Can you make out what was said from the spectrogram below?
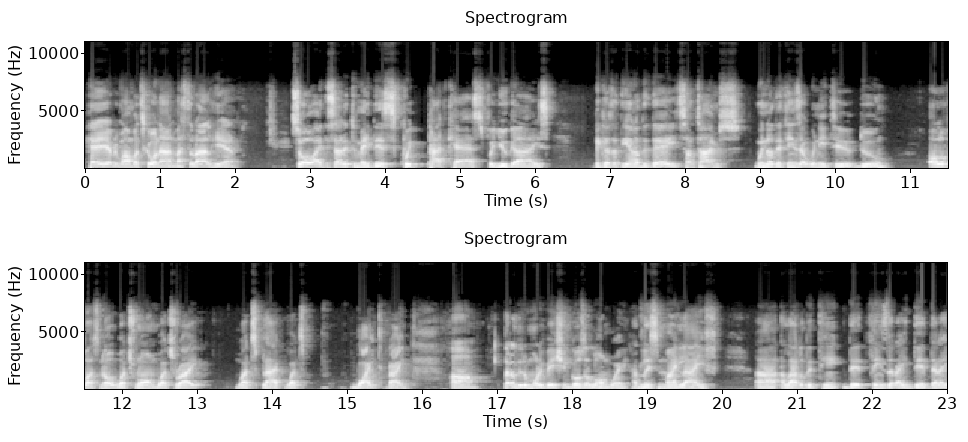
Hey everyone, what's going on? Master Al here. So I decided to make this quick podcast for you guys because at the end of the day, sometimes we know the things that we need to do. All of us know what's wrong, what's right, what's black, what's white, right? Um, but a little motivation goes a long way. At least in my life, uh, a lot of the, th- the things that I did that I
